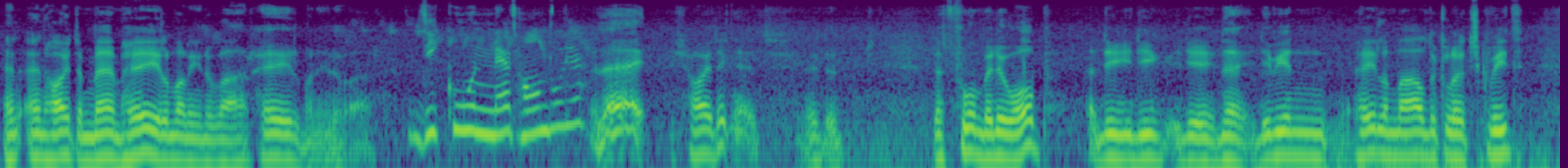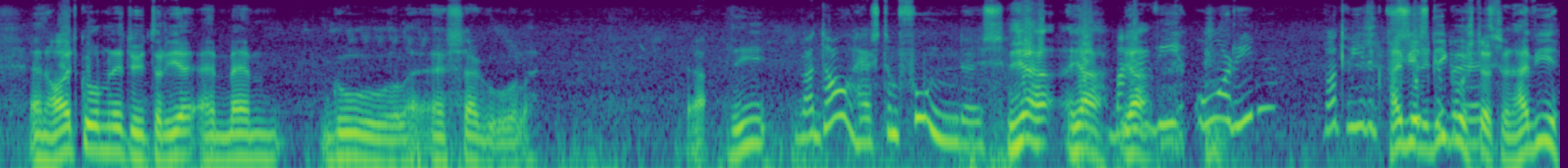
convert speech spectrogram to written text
En, en hij en mem helemaal in de war, helemaal in de war. Die koen net handel je? Nee, dat ik niet. Dat, dat voer me nu op. Die, die, die, nee, die winnen helemaal de kluts kwijt. En hij komen niet uit er en mem goelen en sagoelen. Ja, die, Wat doe heeft hem voelen dus. ja, ja, Maar ja. hij wie onrieden? Wat wie er Hij wie de tussen. Hij wie,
